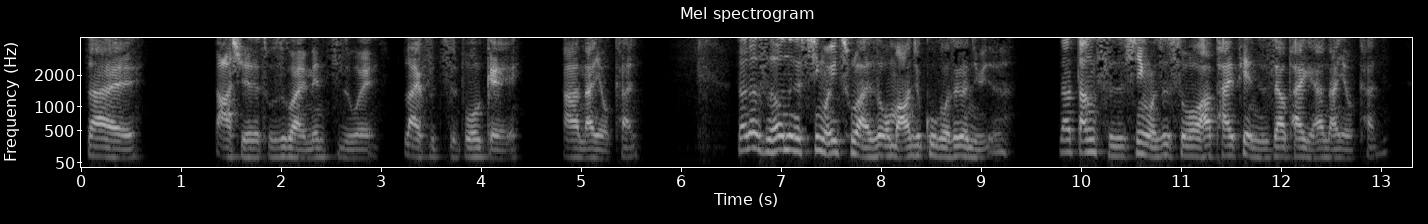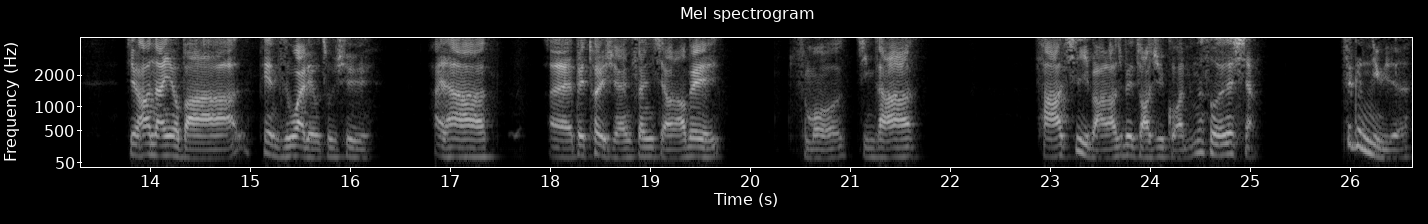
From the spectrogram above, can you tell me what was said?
在大学的图书馆里面自慰，live 直播给她男友看。那那时候那个新闻一出来的时候，我马上就 Google 这个女的。那当时新闻是说，她拍片子是要拍给她男友看，结果她男友把片子外流出去，害她，呃，被退学、生小，然后被什么警察查气吧，然后就被抓去关。那时候我在想，这个女的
